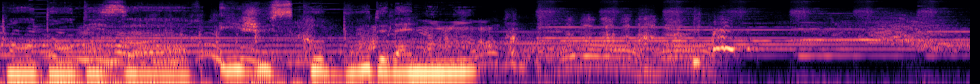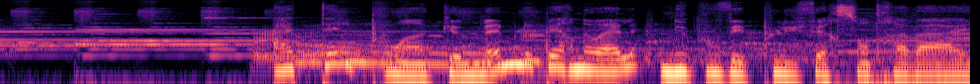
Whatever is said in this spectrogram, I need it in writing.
Pendant des heures et jusqu'au bout de la nuit. À tel point que même le Père Noël ne pouvait plus faire son travail.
